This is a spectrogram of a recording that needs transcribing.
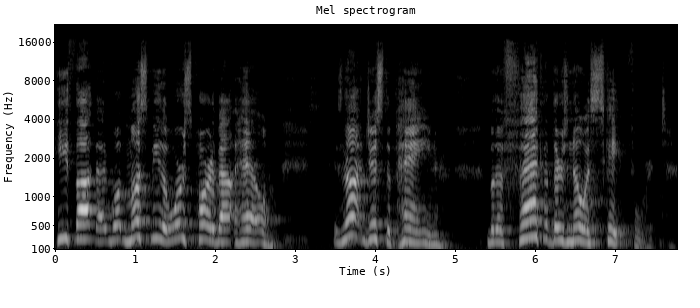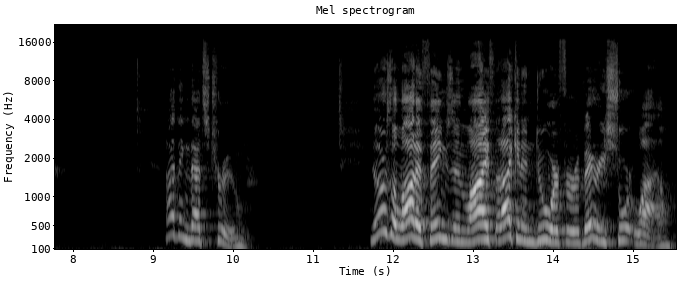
he thought that what must be the worst part about hell is not just the pain, but the fact that there's no escape for it. I think that's true. You know, there's a lot of things in life that I can endure for a very short while.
